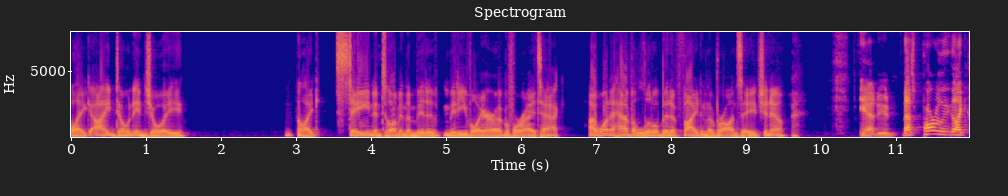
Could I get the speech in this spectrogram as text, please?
Like I don't enjoy like staying until I'm in the mid- medieval era before I attack. I want to have a little bit of fight in the Bronze Age, you know? Yeah, dude. That's partly like,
